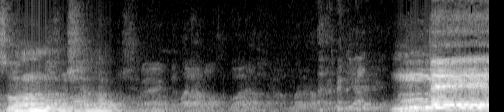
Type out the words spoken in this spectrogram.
سبحان اللہ ماشاءاللہ میں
